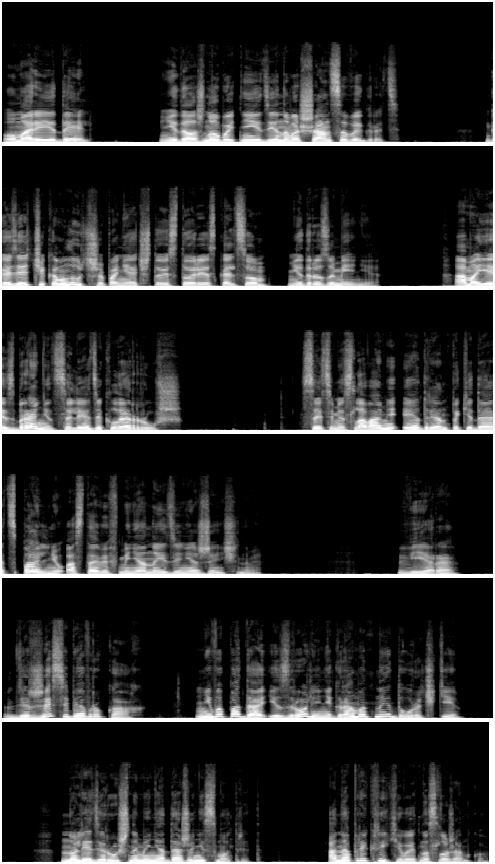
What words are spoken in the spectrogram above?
У Марии Дель не должно быть ни единого шанса выиграть. Газетчикам лучше понять, что история с кольцом — недоразумение. А моя избранница — леди Клэр Руш. С этими словами Эдриан покидает спальню, оставив меня наедине с женщинами. «Вера, держи себя в руках. Не выпадай из роли неграмотной дурочки». Но леди Руш на меня даже не смотрит. Она прикрикивает на служанку.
